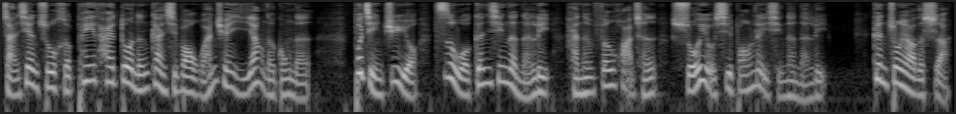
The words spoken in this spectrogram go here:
展现出和胚胎多能干细胞完全一样的功能。不仅具有自我更新的能力，还能分化成所有细胞类型的能力。更重要的是啊，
